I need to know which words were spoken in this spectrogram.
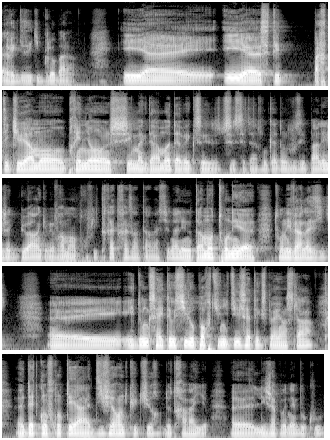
avec des équipes globales. Et, et c'était particulièrement euh, prégnant euh, chez McDermott avec cet avocat dont je vous ai parlé, Jacques Buard, qui avait vraiment un profil très très international et notamment tourné, euh, tourné vers l'Asie. et, donc ça a été aussi l'opportunité, cette expérience-là, d'être confronté à différentes cultures de travail. les Japonais beaucoup,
